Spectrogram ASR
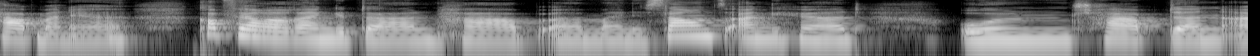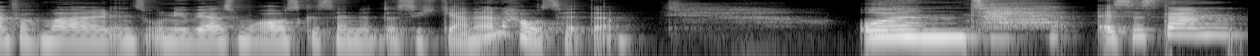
habe meine Kopfhörer reingetan, habe äh, meine Sounds angehört und habe dann einfach mal ins Universum rausgesendet, dass ich gerne ein Haus hätte. Und es ist dann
